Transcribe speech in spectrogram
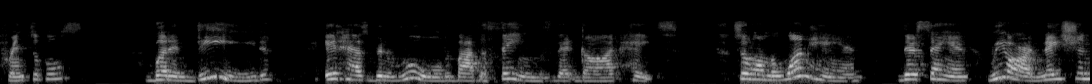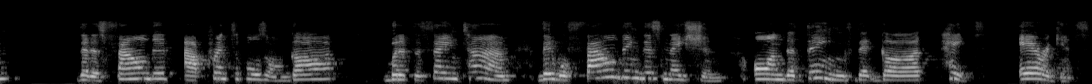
principles, but indeed, it has been ruled by the things that God hates. So, on the one hand, they're saying we are a nation that has founded our principles on God, but at the same time, they were founding this nation on the things that God hates arrogance,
